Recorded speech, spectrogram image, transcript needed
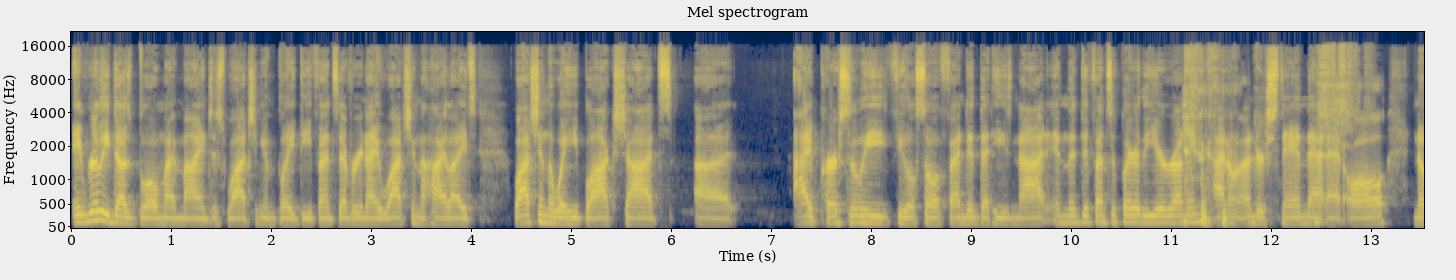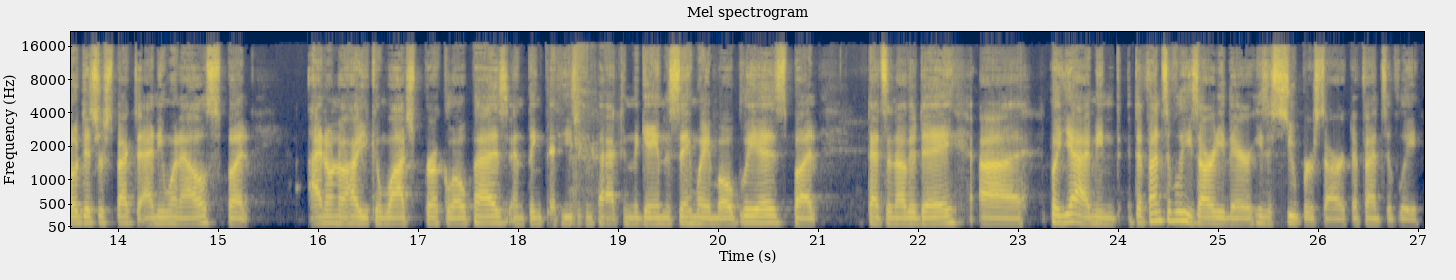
it really does blow my mind just watching him play defense every night, watching the highlights, watching the way he blocks shots. Uh, I personally feel so offended that he's not in the defensive player of the year running. I don't understand that at all. No disrespect to anyone else, but I don't know how you can watch Brook Lopez and think that he's impacting the game the same way Mobley is, but that's another day. Uh, but yeah, I mean, defensively, he's already there. He's a superstar defensively.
